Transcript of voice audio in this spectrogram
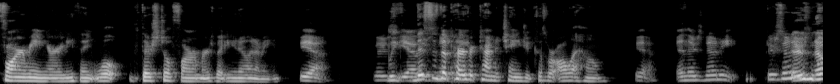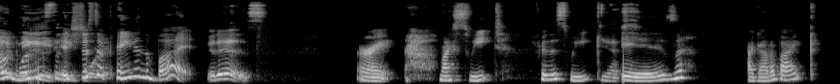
farming or anything. Well, they're still farmers, but you know what I mean. Yeah, We, yeah, this is the perfect time to change it because we're all at home. Need. Yeah, and there's no need. There's no. There's no what- what is need. the It's just a it? pain in the butt. It is. All right, my sweet for this week Yes. is I got a bike,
